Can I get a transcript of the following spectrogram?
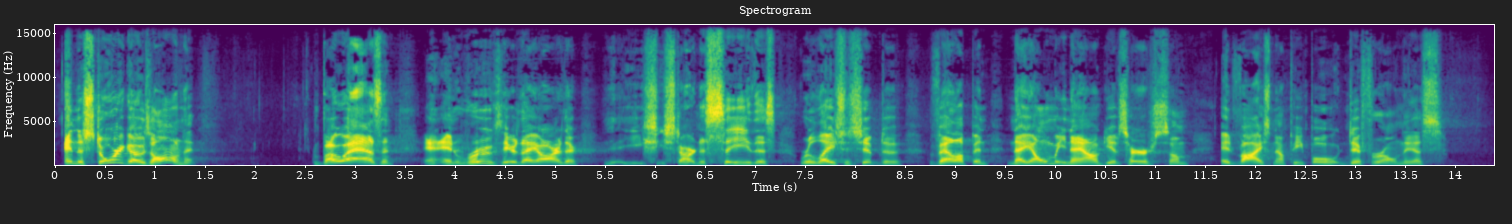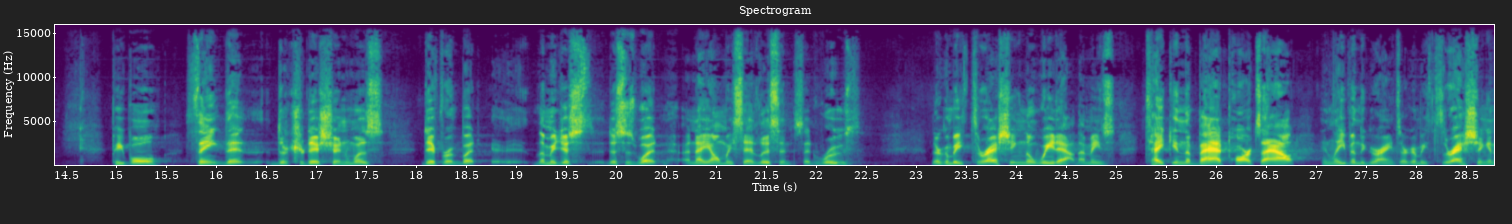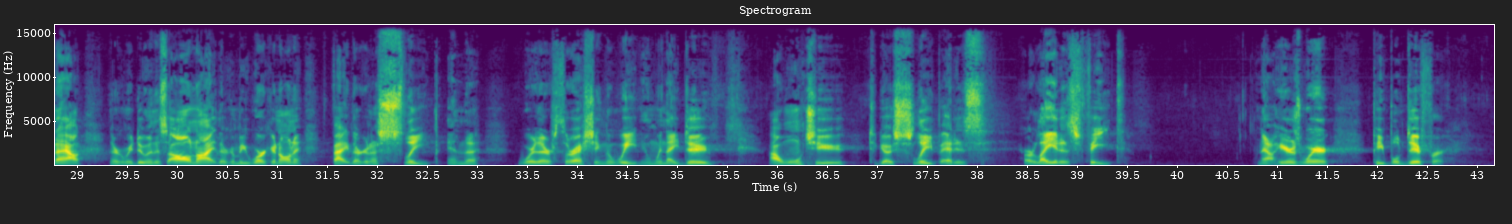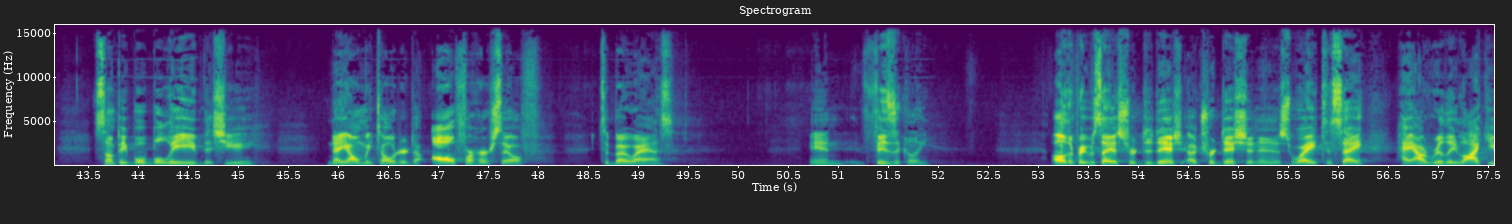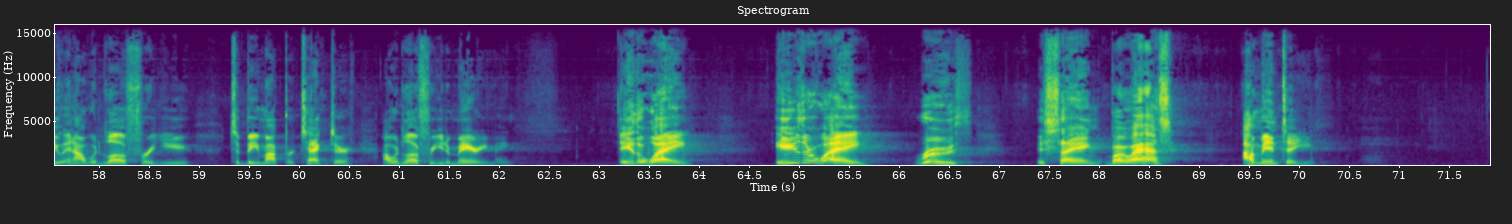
And the story goes on that Boaz and, and, and, Ruth, here they are. They're, she's starting to see this relationship develop, and Naomi now gives her some advice. Now, people differ on this. People think that the tradition was different, but uh, let me just, this is what Naomi said. Listen, said Ruth, they're going to be threshing the wheat out. That means taking the bad parts out and leaving the grains. They're going to be threshing it out. They're going to be doing this all night. They're going to be working on it. In fact, they're going to sleep in the where they're threshing the wheat. And when they do, I want you to go sleep at his or lay at his feet. Now, here's where people differ. Some people believe that she, Naomi told her to offer herself to Boaz and physically. Other people say it's a tradition in its way to say, hey, I really like you and I would love for you to be my protector. I would love for you to marry me. Either way, either way, Ruth is saying, Boaz, I'm into you.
